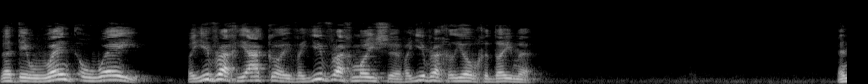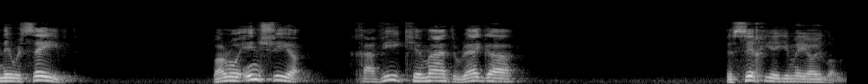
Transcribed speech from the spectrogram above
that they went away Vayivrach Yaakov, Vayivrach Moshe, Vayivrach Eliyahu Chedayme. And they were saved. Varmo Inshia, Chavi Kemat Rega, V'sichya Yimei Olam.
